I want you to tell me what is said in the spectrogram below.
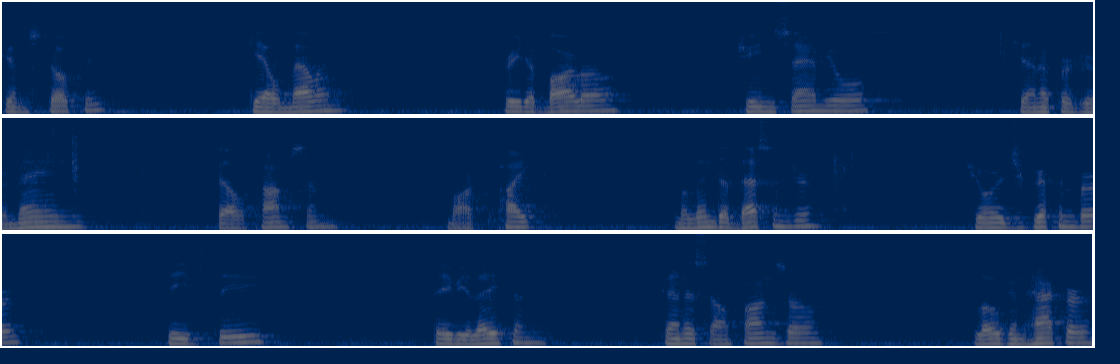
Jim Stokely, Gail Mellon, Frida Barlow, Jean Samuels, Jennifer Germain, Belle Thompson, Mark Pike, Melinda Bessinger, George Grippenberg, Steve C., Baby Lathan, Dennis Alfonso, Logan Hacker,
